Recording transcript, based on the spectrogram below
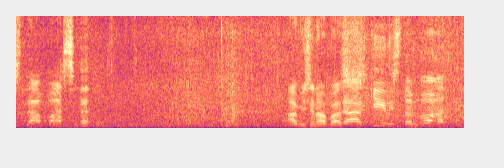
Habis napas. Habis napas. Kiri setengah.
